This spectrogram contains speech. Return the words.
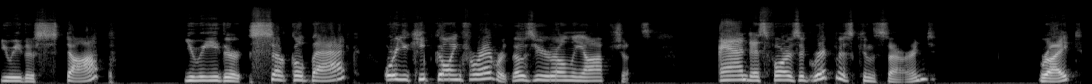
you either stop, you either circle back, or you keep going forever. Those are your only options. And as far as Agrippa's concerned, right,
